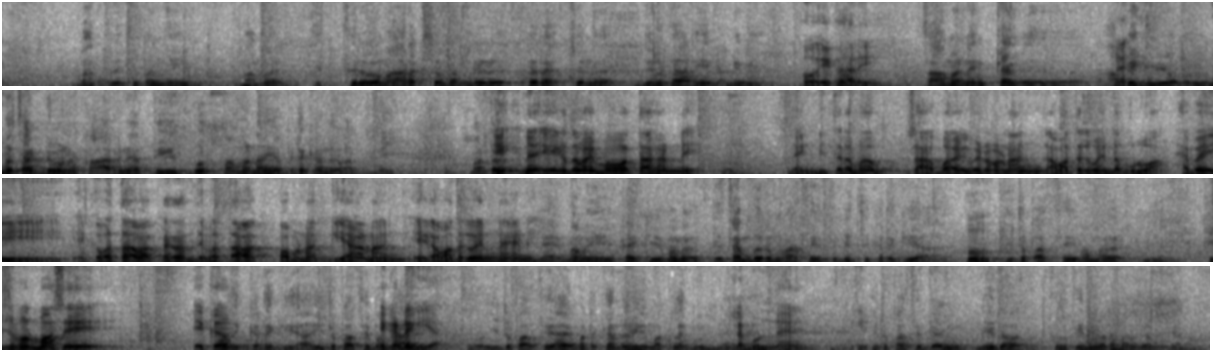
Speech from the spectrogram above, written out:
මන්ත්‍රීතුමනි මම ස්ථිරවම ආරක්ෂක මණ්ඩලයට රැස්වෙන නිලධාරියෙක් නෙවෙයි. ඔව් ඒක හරි. සාමාන්‍යයෙන් අපේ විමසන්න ඕන කාරණයක් තිබ්බොත් පමණයි අපිට කැඳවන්නේ. මට ඒක තමයි මමත් අහන්නේ. දැන් නිතරම සහභාගී වෙනවා නම් අමතක වෙන්න පුළුවන්. හැබැයි එක වතාවක් නැත්නම් දෙවතාවක් පමණක් ගියා නම් ඒක අමතක වෙන්නේ නෑනේ. නෑ මම ඒකයි කිව්වේ මම දෙසැම්බර් මාසයේ තිබිච්ච එකට ගියා. ඊට පස්සේ මම මේ දෙසැම්බර් මාසේ එක එකට ගියා. ඊට පස්සේ මම එකට ගියා. ඊට පස්සේ ආයේ මට කැඳවීමක් ලැබුණේ නෑ. ලැබුණේ නෑ. ඊට පස්සේ දැන් මේ දවස්වල තියෙනවට මම යනවා.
